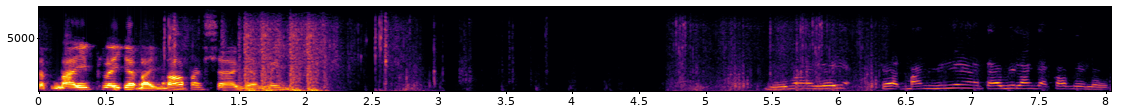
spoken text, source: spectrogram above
ទឹកដៃ player ដៃ10អាឆា gaming Bữa mai lấy kẹt bánh mía, tao đi lăn chặt con kia lột.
